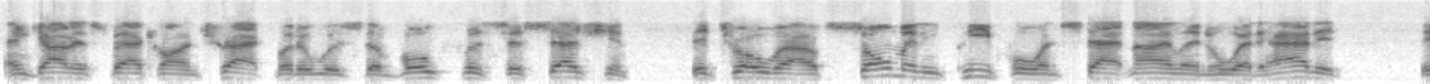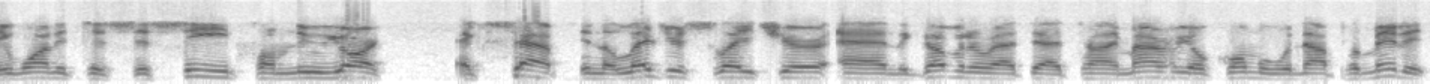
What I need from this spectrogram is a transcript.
and got us back on track. But it was the vote for secession that drove out so many people in Staten Island who had had it. They wanted to secede from New York, except in the legislature and the governor at that time, Mario Cuomo, would not permit it.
